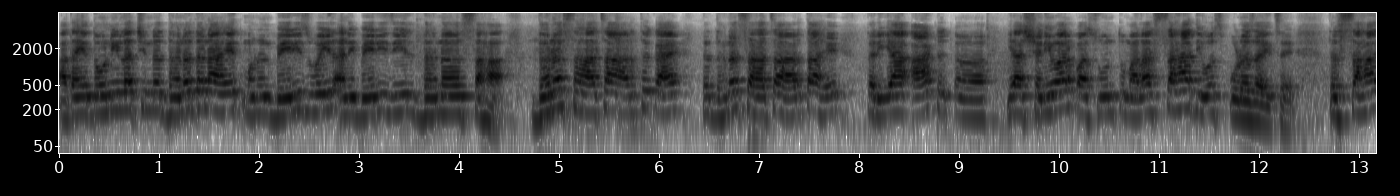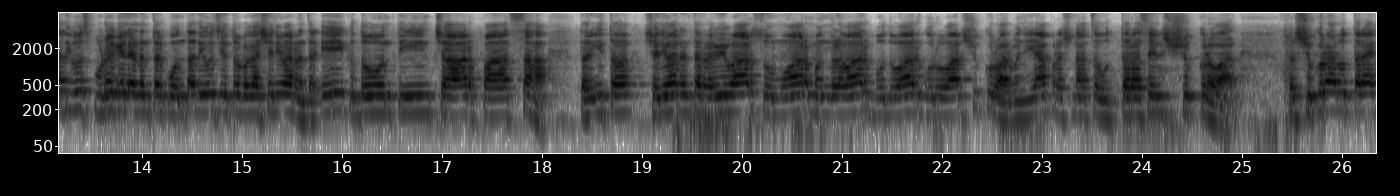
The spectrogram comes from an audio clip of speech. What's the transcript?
आता हे दोन्हीला चिन्ह धन धन आहेत म्हणून बेरीज होईल आणि बेरीज येईल धन सहा धन सहाचा अर्थ काय? तर धन सहाचा अर्थ आहे तर या आठ या शनिवारपासून तुम्हाला सहा दिवस पुढं जायचं आहे तर सहा दिवस पुढं गेल्यानंतर कोणता दिवस येतो बघा शनिवार नंतर? एक दोन तीन चार पाच सहा. तर इथं शनिवार नंतर रविवार सोमवार मंगळवार बुधवार गुरुवार शुक्रवार. म्हणजे या प्रश्नाचं उत्तर असेल शुक्रवार. तर शुक्रवार उत्तर आहे.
